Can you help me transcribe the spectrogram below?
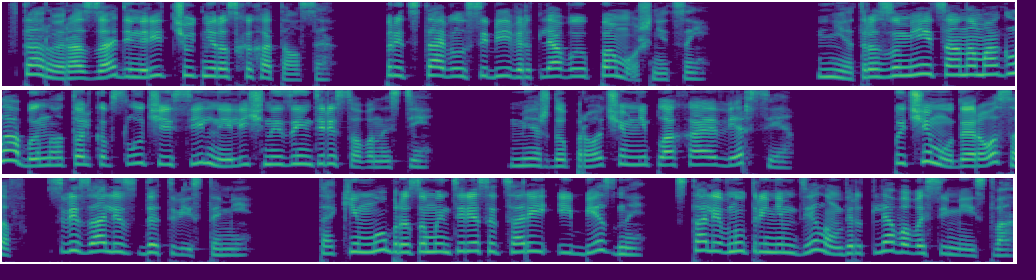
Второй раз за день Рид чуть не расхохотался. Представил себе вертлявую помощницей. Нет, разумеется, она могла бы, но только в случае сильной личной заинтересованности. Между прочим, неплохая версия. Почему Деросов связали с Детвистами? Таким образом, интересы царей и бездны стали внутренним делом вертлявого семейства.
